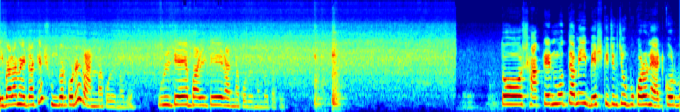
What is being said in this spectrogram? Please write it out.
এইবার আমি এটাকে সুন্দর করে রান্না করে নেব। উল্টে পাল্টে রান্না করে নেব এটাকে। তো শাকের মধ্যে আমি বেশ কিছু কিছু উপকরণ অ্যাড করব।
